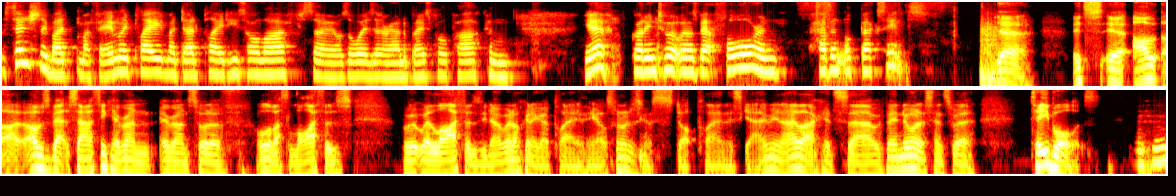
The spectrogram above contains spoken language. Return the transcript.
essentially, my my family played. My dad played his whole life, so I was always around a baseball park, and yeah, got into it when I was about four, and haven't looked back since. Yeah, it's yeah, I, I was about to say I think everyone everyone sort of all of us lifers we're, we're lifers you know we're not going to go play anything else we're not just going to stop playing this game you know like it's uh, we've been doing it since we're T-ballers. hmm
